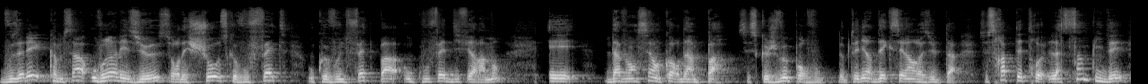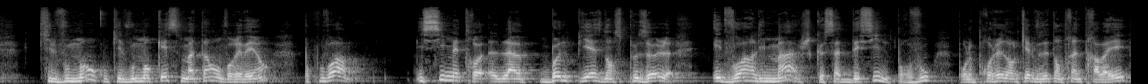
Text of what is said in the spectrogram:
vous allez comme ça ouvrir les yeux sur des choses que vous faites ou que vous ne faites pas ou que vous faites différemment et d'avancer encore d'un pas. C'est ce que je veux pour vous, d'obtenir d'excellents résultats. Ce sera peut-être la simple idée qu'il vous manque ou qu'il vous manquait ce matin en vous réveillant pour pouvoir ici mettre la bonne pièce dans ce puzzle et de voir l'image que ça dessine pour vous, pour le projet dans lequel vous êtes en train de travailler,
